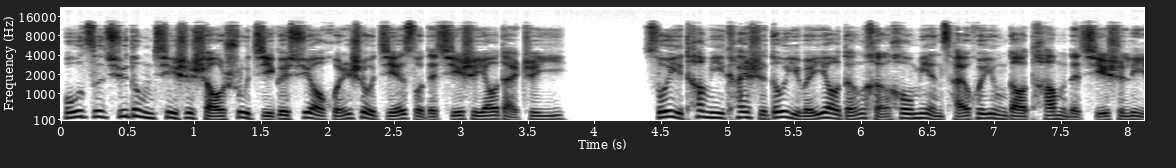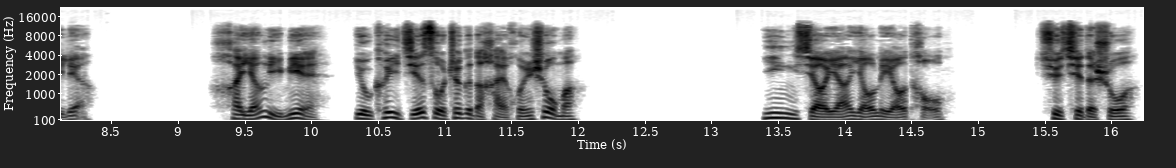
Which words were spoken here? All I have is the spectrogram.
欧兹驱动器是少数几个需要魂兽解锁的骑士腰带之一，所以他们一开始都以为要等很后面才会用到他们的骑士力量。海洋里面有可以解锁这个的海魂兽吗？应小牙摇了摇头，确切的说，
